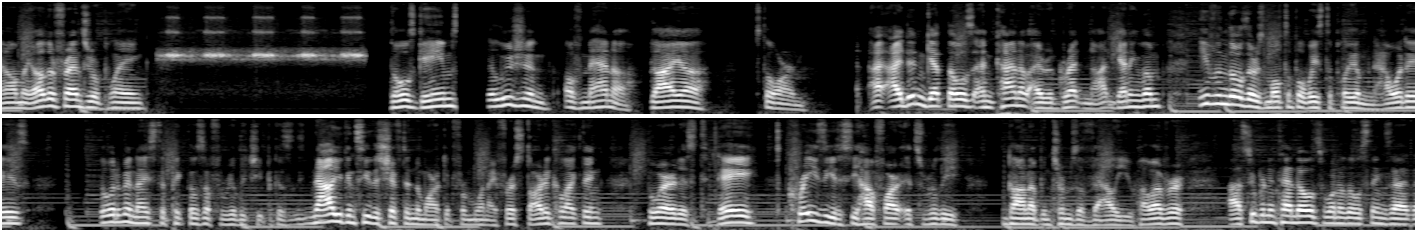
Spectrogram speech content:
and all my other friends who were playing those games Illusion of Mana, Gaia Storm. I, I didn't get those and kind of I regret not getting them. Even though there's multiple ways to play them nowadays, it would have been nice to pick those up for really cheap because now you can see the shift in the market from when I first started collecting to where it is today. It's crazy to see how far it's really gone up in terms of value. However, uh, Super Nintendo is one of those things that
